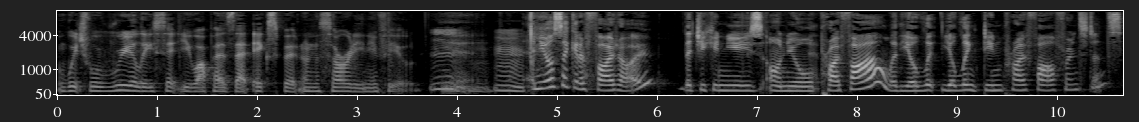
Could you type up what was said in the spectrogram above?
which will really set you up as that expert and authority in your field. Mm. Mm. Mm. And you also get a photo that you can use on your profile, whether your your LinkedIn profile, for instance,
